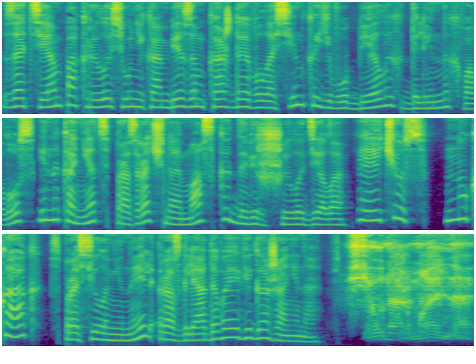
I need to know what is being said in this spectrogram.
Затем покрылась уникамбезом каждая волосинка его белых длинных волос, и, наконец, прозрачная маска довершила дело. «Эйчус, ну как?» – спросила Нинель, разглядывая вегажанина. «Все нормально.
